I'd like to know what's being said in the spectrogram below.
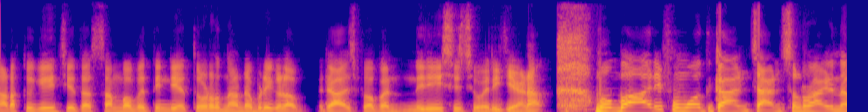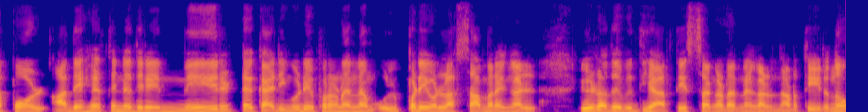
നടക്കുകയും ചെയ്ത സംഭവത്തിന്റെ തുടർ നടപടികളും രാജ്ഭവൻ നിരീക്ഷിച്ചു വരികയാണ്. മുമ്പ് ആരിഫ് മുഹമ്മദ് ഖാൻ ചാൻസലർ ആയിരുന്നപ്പോൾ അദ്ദേഹത്തിനെതിരെ നേരിട്ട് കരിങ്കുടി പ്രകടനം ഉൾപ്പെടെയുള്ള സമരങ്ങൾ ഇടത് വിദ്യാർത്ഥി സംഘടനകൾ നടത്തിയിരുന്നു.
